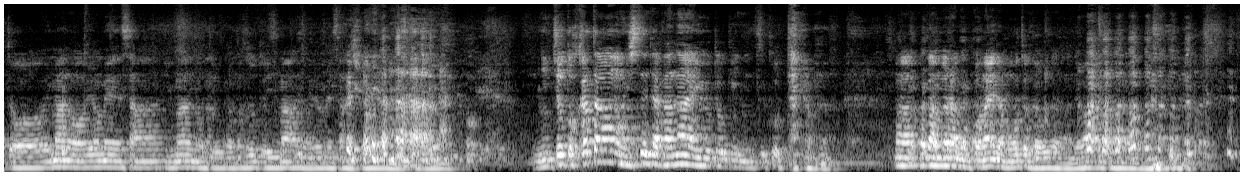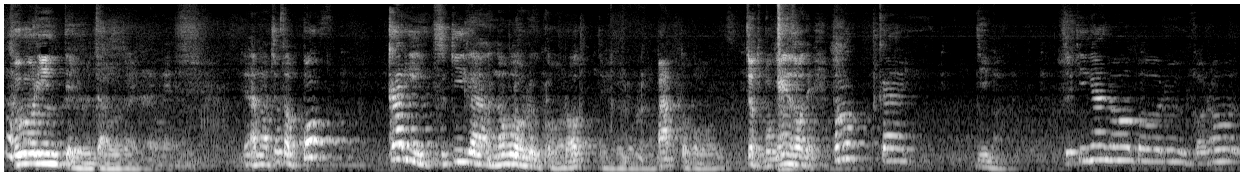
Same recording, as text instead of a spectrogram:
っと今の嫁さん今のというかずっと今の嫁さんしかいないんですけどにちょっと片思いしてたかないう時に作ったようなまあ岡村君この間も歌った歌なんで分かったと思う風鈴っていう歌を歌いであのちょっとぽっかり月が昇る頃っていうところがバッとこうちょっと僕演奏でぽっかり今月が昇る頃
